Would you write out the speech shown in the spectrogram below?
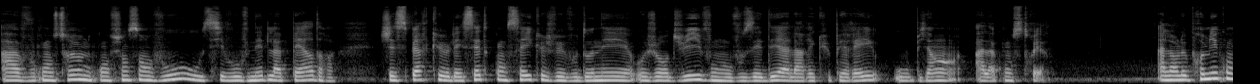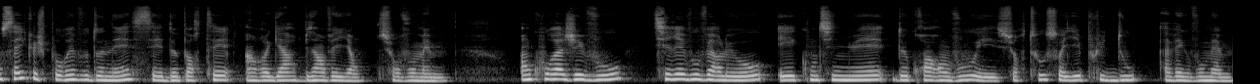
à vous construire une confiance en vous ou si vous venez de la perdre, J'espère que les 7 conseils que je vais vous donner aujourd'hui vont vous aider à la récupérer ou bien à la construire. Alors le premier conseil que je pourrais vous donner, c'est de porter un regard bienveillant sur vous-même. Encouragez-vous, tirez-vous vers le haut et continuez de croire en vous et surtout soyez plus doux avec vous-même.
